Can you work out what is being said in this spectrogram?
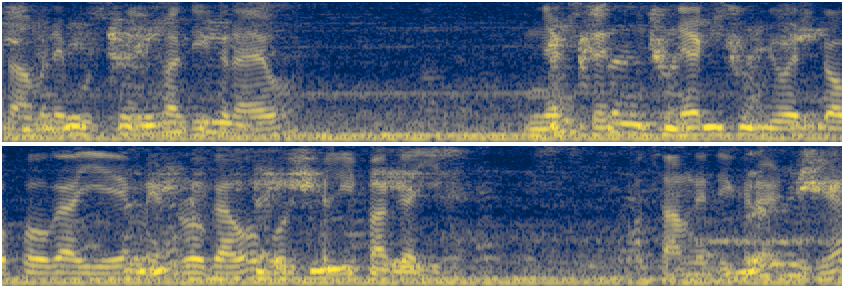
सामने this खलीफा दिख रहा है वो। नेक्स्ट नेक्स्ट जो स्टॉप होगा, ये मेट्रो का वो, बुर्ज खलीफा का ही है। वो सामने दिख रहा है, ठीक है?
